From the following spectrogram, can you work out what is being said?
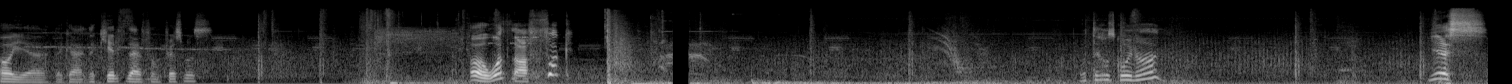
Oh yeah, the guy, the kid that from Christmas. Oh, what the fuck? What the hell's going on? Yes!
